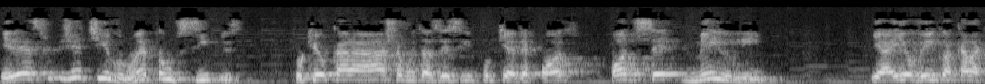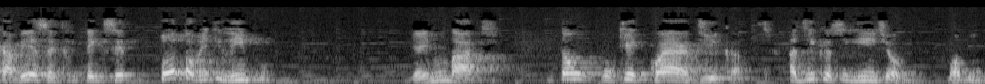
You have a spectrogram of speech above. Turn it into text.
ele é subjetivo, não é tão simples. Porque o cara acha muitas vezes que porque é depósito pode ser meio limpo. E aí eu venho com aquela cabeça que tem que ser totalmente limpo. E aí não bate. Então, o que, qual é a dica? A dica é o seguinte, Bobinho.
